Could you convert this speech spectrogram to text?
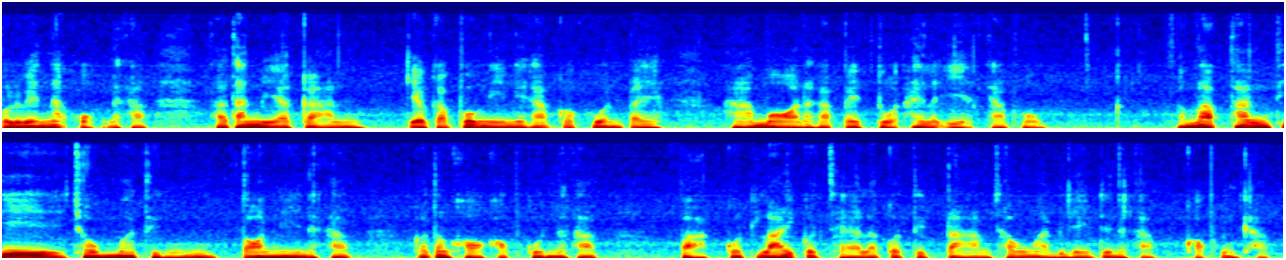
บริเวณหน้าอกนะครับ ถ้าท่านมีอาการเกี่ยวกับพวกนี้นี่ครับก็ควรไปหาหมอนะครับ ไปตรวจให้ละเอียดครับผมสำหรับท่านที่ชมมาถึงตอนนี้นะครับ ก็ต้องขอขอบคุณนะครับ ฝากกดไลค์กดแชร์และกดติดตามช่อง My Belief ด้วยนะครับ ขอบคุณครับ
